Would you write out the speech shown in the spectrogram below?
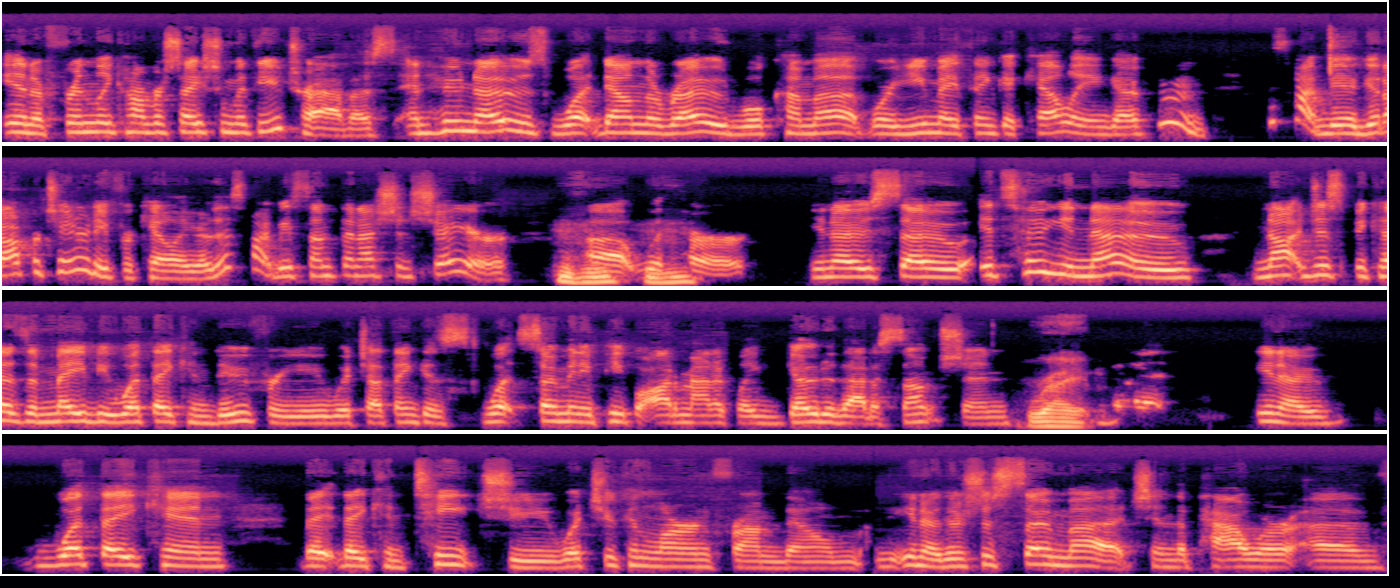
in a friendly conversation with you, Travis, and who knows what down the road will come up where you may think of Kelley and go, hmm, this might be a good opportunity for Kelley, or this might be something I should share mm-hmm, uh, with mm-hmm. her. You know, so it's who you know, not just because of maybe what they can do for you, which I think is what so many people automatically go to that assumption. Right. But, you know, what they can they, they can teach you, what you can learn from them. You know, there's just so much in the power of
